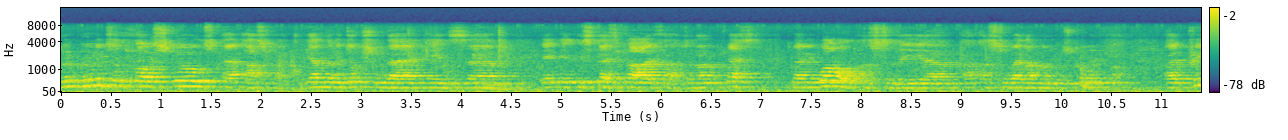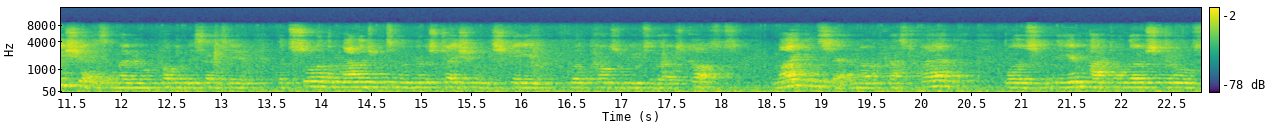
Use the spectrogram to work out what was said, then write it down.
Moving to the forest schools uh, aspect, again, the reduction there is, um, it, it is thirty-five thousand. I'm impressed, Mary well as to the, um, as to where that money was coming from. I appreciate, and Mary will probably say to you, that some of the management and administration of the scheme will contribute to those costs. My concern, and I pressed further, was the impact on those schools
